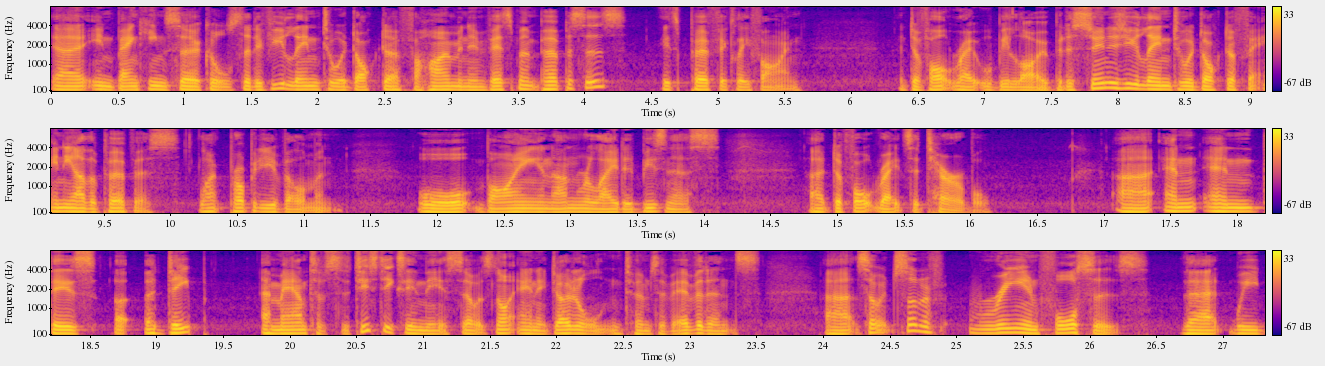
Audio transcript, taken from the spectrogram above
uh, in banking circles that if you lend to a doctor for home and investment purposes, it's perfectly fine. The default rate will be low. But as soon as you lend to a doctor for any other purpose, like property development or buying an unrelated business, uh, default rates are terrible. Uh, and and there's a, a, deep amount of statistics in this, so it's not anecdotal in terms of evidence uh, so it sort of reinforces that we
